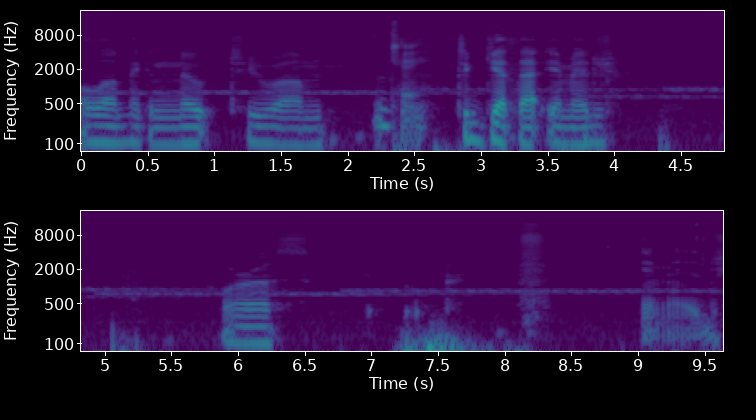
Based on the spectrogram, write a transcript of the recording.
I'll uh, make a note to um Okay. to get that image. Horoscope image.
